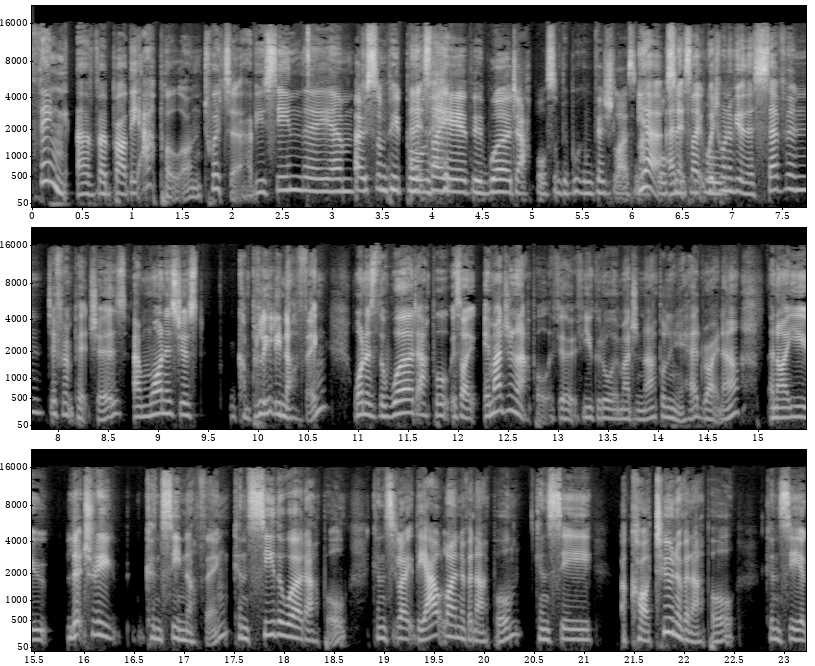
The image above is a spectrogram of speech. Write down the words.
thing of, about the apple on Twitter? Have you seen the, um, Oh, some people it's like- hear the word apple. Some people can visualize an yeah, apple. and it's like, which one of you? And there's seven different pictures, and one is just completely nothing. One is the word apple. It's like imagine an apple. If if you could all imagine an apple in your head right now, and are you literally can see nothing, can see the word apple, can see like the outline of an apple, can see a cartoon of an apple, can see a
